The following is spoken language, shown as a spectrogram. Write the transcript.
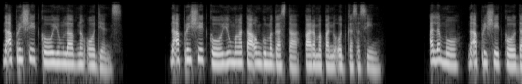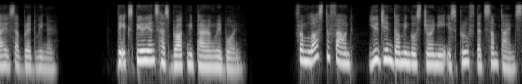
Na-appreciate ko yung love ng audience. Na-appreciate ko yung mga taong gumagasta para mapanood ka sa scene. Alam mo, na-appreciate ko dahil sa breadwinner. The experience has brought me parang reborn. From lost to found, Eugene Domingo's journey is proof that sometimes,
